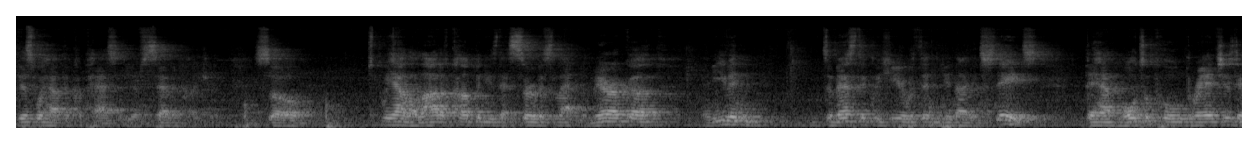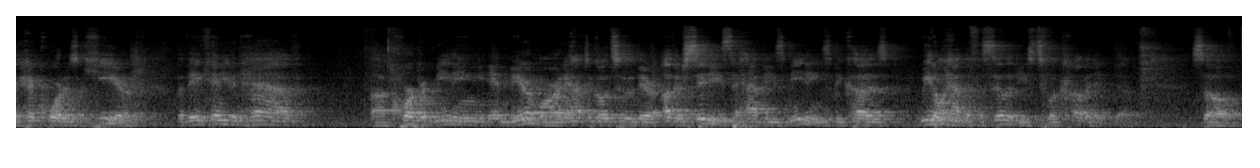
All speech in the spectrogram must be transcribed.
This will have the capacity of 700. So we have a lot of companies that service Latin America and even domestically here within the United States. They have multiple branches, their headquarters are here, but they can't even have a corporate meeting in Miramar, they have to go to their other cities to have these meetings because we don't have the facilities to accommodate them. So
